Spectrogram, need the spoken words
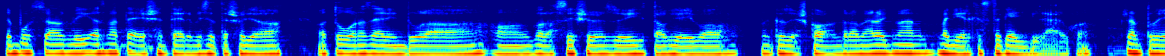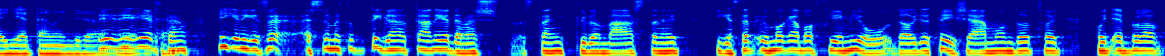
de bosszúállók végig az már teljesen természetes, hogy a, a Thor az elindul a, a galaxis őrzői tagjaival a közös kalandra, mert hogy már megérkeztek egy világba. És nem tudom, hogy egyértelmű, hogy miről. É, értem. Igen, igen, ezt, ezt, ezt talán érdemes aztán külön választani, hogy igen, ezt önmagában a film jó, de hogy te is elmondod, hogy, hogy ebből a,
